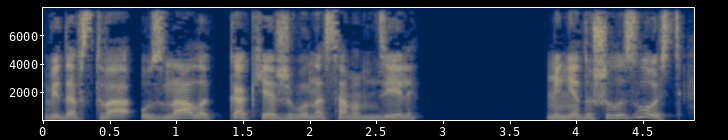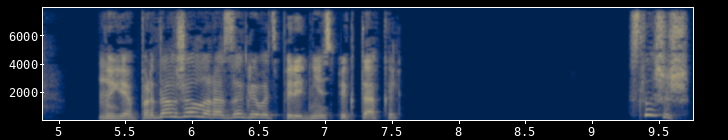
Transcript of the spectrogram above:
ведовства узнала, как я живу на самом деле. Меня душила злость — но я продолжала разыгрывать перед ней спектакль. «Слышишь?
